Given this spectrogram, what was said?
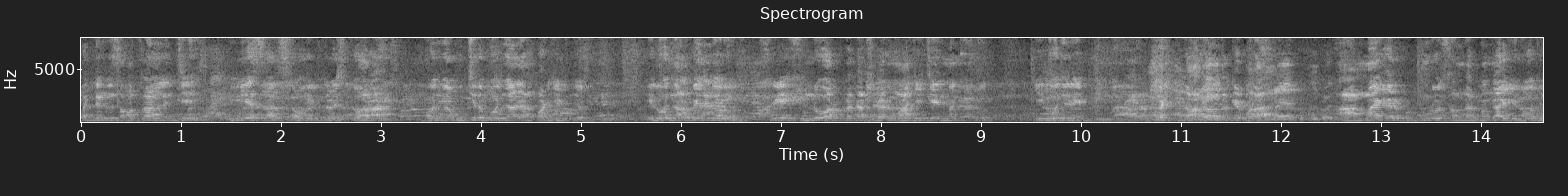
పద్దెనిమిది సంవత్సరాల నుంచి విఎస్ఆర్ సౌదరి ట్రస్ట్ ద్వారా భోజనం ఉచిత భోజనాలు ఏర్పాటు చేయడం జరుగుతుంది. ఈ రోజు నలభై ఎనిమిదో రోజు శ్రీ సుండు వరప్రకాష్ గారు మాజీ చైర్మన్ గారు ఈ రోజు దాదాపు కూడా ఆ అమ్మాయి గారి పుట్టినరోజు సందర్భంగా ఈ రోజు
